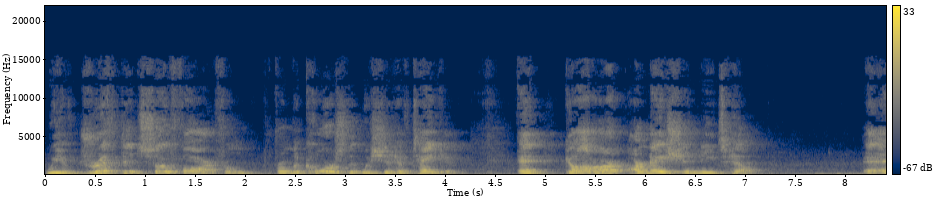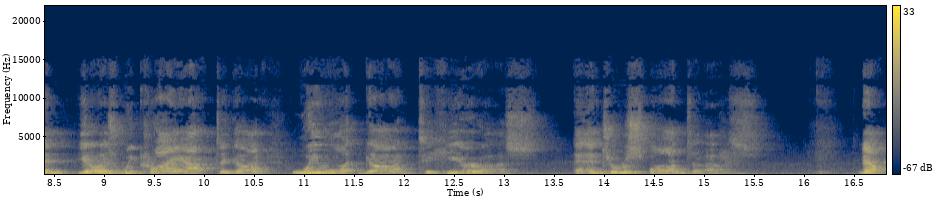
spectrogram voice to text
we have drifted so far from, from the course that we should have taken. And God, our, our nation needs help. And, and, you know, as we cry out to God, we want God to hear us and to respond to us. Now,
